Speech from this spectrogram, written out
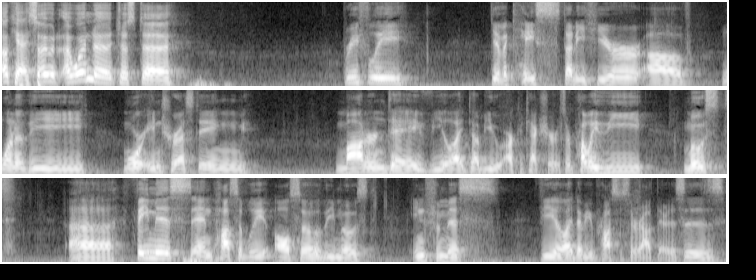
Okay, so I, I wanted to just uh, briefly give a case study here of one of the more interesting modern day VLIW architectures. They're probably the most uh, famous and possibly also the most infamous VLIW processor out there. This is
